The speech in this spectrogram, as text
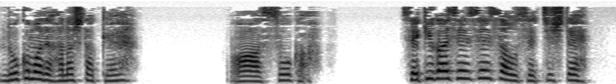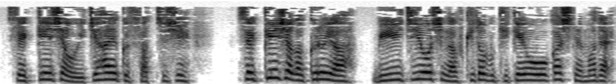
どこまで話したっけ？ああ、そうか。赤外線センサーを設置して、接近者をいち早く察知し、接近者が来るや B1 用紙が吹き飛ぶ危険を冒してまで、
